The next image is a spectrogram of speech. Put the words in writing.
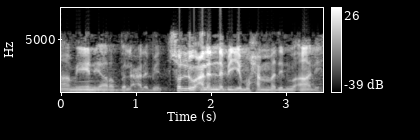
ആമീൻ യാ റബ്ബൽ ആലമീൻ. സല്ലു അലൻ നബിയ്യ മുഹമ്മദിൻ വആലിഹി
